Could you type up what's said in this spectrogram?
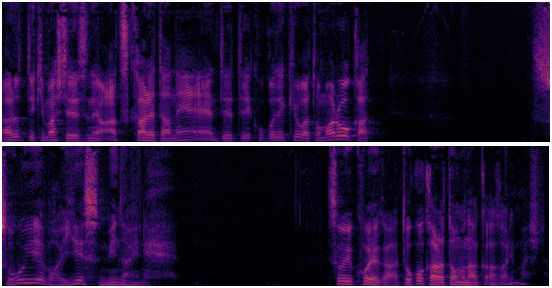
歩ってきましてですねあ疲れたねって言ってここで今日は泊まろうか。そういえばイエス見ないね。そういう声がどこからともなく上がりました。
